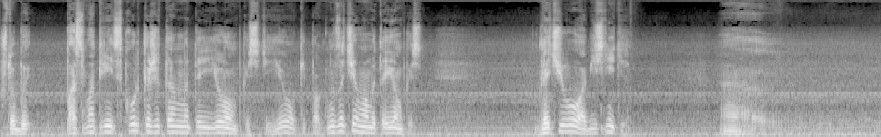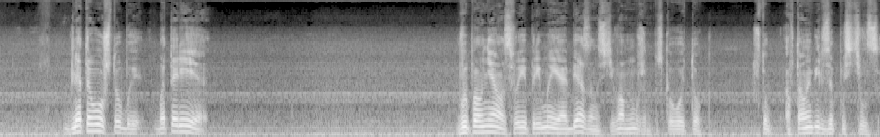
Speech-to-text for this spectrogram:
чтобы посмотреть, сколько же там этой емкости, елки-палки. Ну зачем вам эта емкость? Для чего? Объясните. Для того, чтобы батарея выполняла свои прямые обязанности, вам нужен пусковой ток, чтобы автомобиль запустился.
